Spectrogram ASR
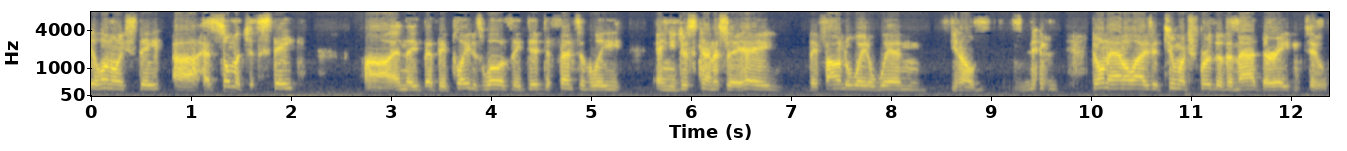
Illinois State uh, had so much at stake, uh, and they that they played as well as they did defensively, and you just kind of say, hey, they found a way to win. You know, don't analyze it too much further than that. They're eight and two.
